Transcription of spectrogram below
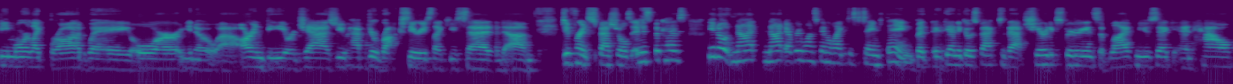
be more like Broadway or you know uh, R and B or jazz. You have your rock series, like you said, um, different specials, and it's because you know not not everyone's going to like the same thing. But again, it goes back to that shared experience of live music and how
